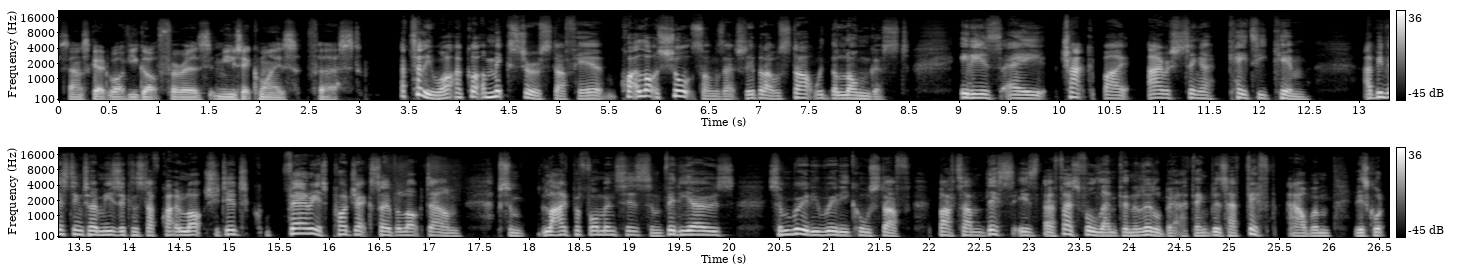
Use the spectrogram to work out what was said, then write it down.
Sounds good. What have you got for us music wise first? I'll tell you what, I've got a mixture of stuff here. Quite a lot of short songs actually, but I will start with the longest. It is a track by Irish singer Katie Kim. I've been listening to her music and stuff quite a lot. She did various projects over lockdown, some live performances, some videos, some really, really cool stuff. But um, this is her first full length in a little bit, I think, but it's her fifth album. It is called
